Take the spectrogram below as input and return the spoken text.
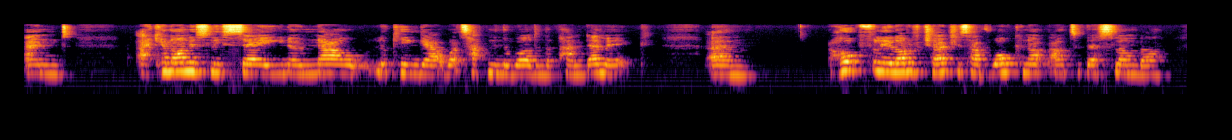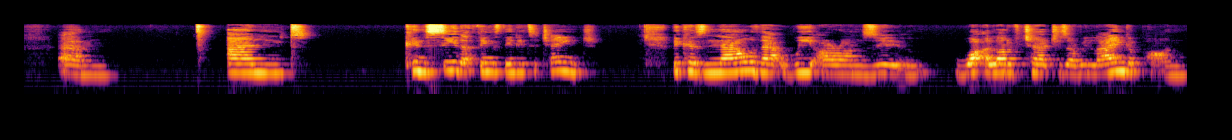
And I can honestly say, you know, now looking at what's happened in the world in the pandemic, um, hopefully a lot of churches have woken up out of their slumber um, and can see that things needed to change. Because now that we are on Zoom, what a lot of churches are relying upon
